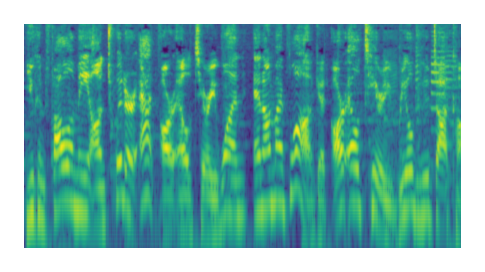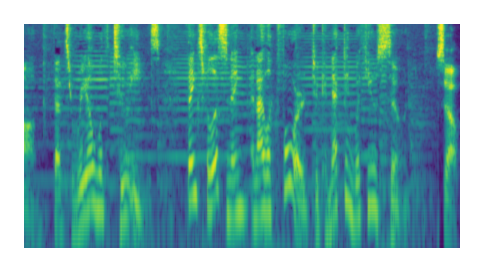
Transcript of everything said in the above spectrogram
You can follow me on Twitter at RLTerry1 and on my blog at RLTerryRealView.com. That's real with two E's. Thanks for listening, and I look forward to connecting with you soon. So,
